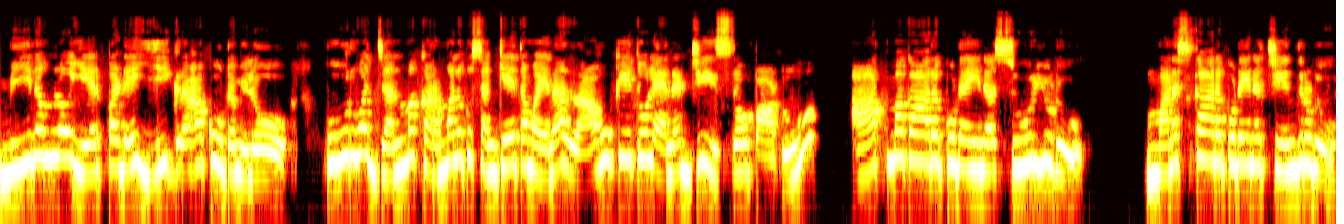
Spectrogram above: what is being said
మీనంలో ఏర్పడే ఈ గ్రహ కూటమిలో పూర్వ జన్మ కర్మలకు సంకేతమైన రాహుకేతువుల ఎనర్జీస్తో పాటు ఆత్మకారకుడైన సూర్యుడు మనస్కారకుడైన చంద్రుడు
